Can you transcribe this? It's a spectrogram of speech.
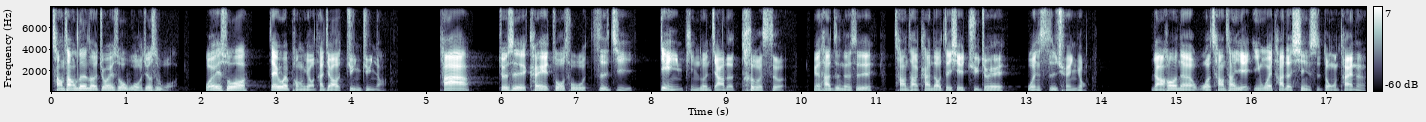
常常 Lillard 就会说我就是我，我会说这位朋友他叫俊俊哦，他就是可以做出自己电影评论家的特色，因为他真的是常常看到这些剧就会文思泉涌。然后呢，我常常也因为他的现实动态呢，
